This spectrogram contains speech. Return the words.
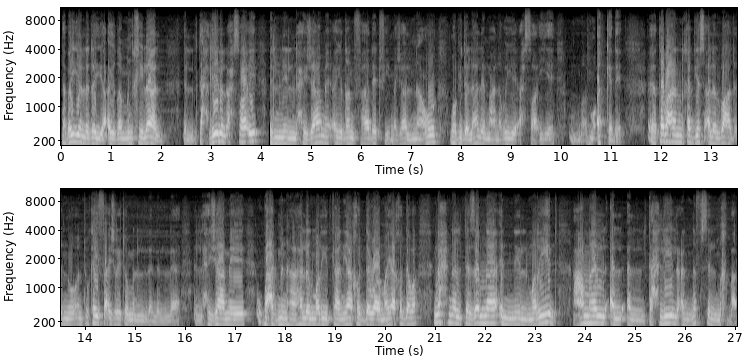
تبين لدي أيضا من خلال التحليل الإحصائي أن الحجامة أيضا فادت في مجال الناعور وبدلالة معنوية إحصائية مؤكدة. طبعا قد يسأل البعض أنه أنتم كيف أجريتم الحجامة وبعد منها هل المريض كان يأخذ دواء ما يأخذ دواء؟ نحن التزمنا أن المريض عمل التحليل عند نفس المخبر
